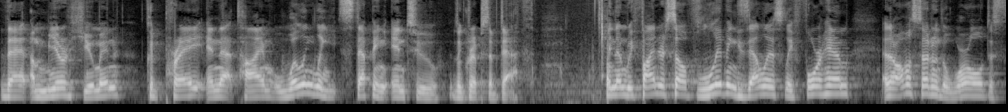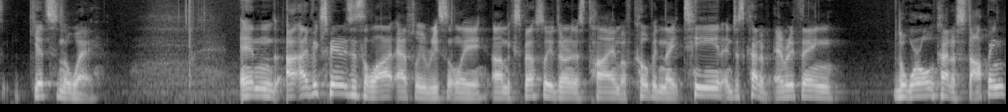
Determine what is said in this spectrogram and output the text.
that a mere human could pray in that time, willingly stepping into the grips of death. And then we find ourselves living zealously for Him, and then all of a sudden the world just gets in the way. And I've experienced this a lot actually recently, um, especially during this time of COVID 19 and just kind of everything, the world kind of stopping.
